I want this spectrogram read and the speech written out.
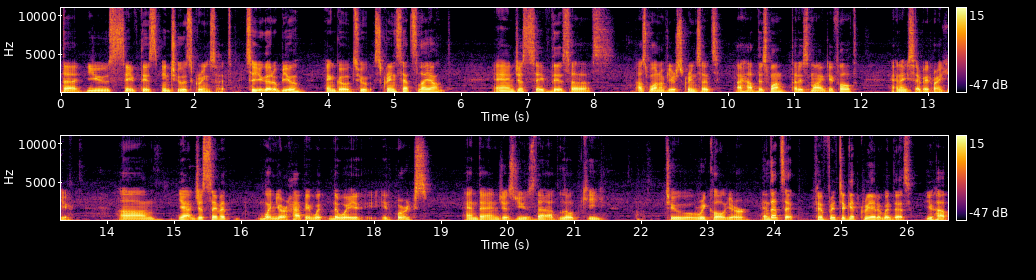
that you save this into a screen set. So you go to view and go to screen sets layout and just save this as, as one of your screen sets. I have this one that is my default and I save it right here. Um, yeah, just save it when you're happy with the way it works and then just use that load key to recall your and that's it. Feel free to get creative with this. You have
